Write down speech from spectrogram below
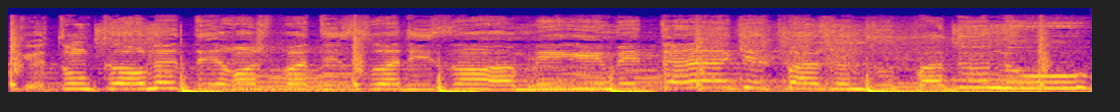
Que ton corps ne dérange pas tes soi-disant amis. Mais t'inquiète pas, je ne doute pas de nous.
